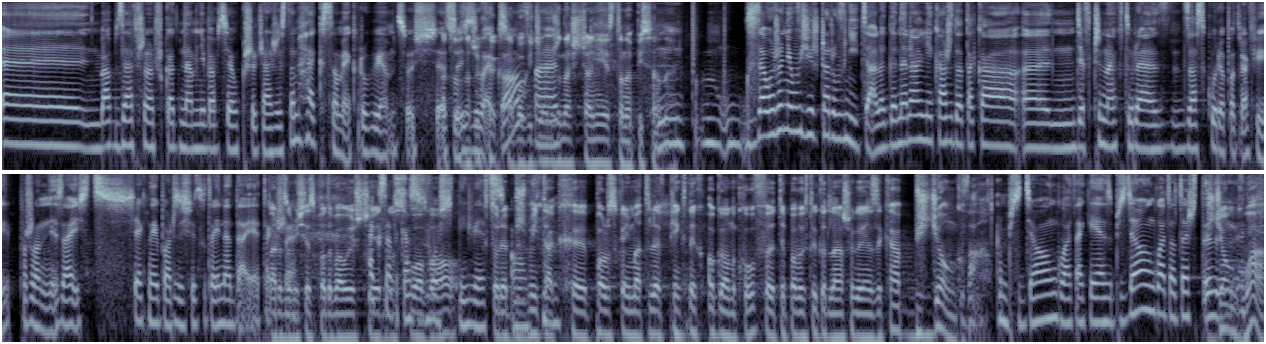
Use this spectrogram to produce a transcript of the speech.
E, bab zawsze na przykład na mnie babcia krzyczała, że jestem heksą, jak robiłam coś, A co coś znaczy złego. heksa? Bo widziałem, że na ścianie jest to napisane. Z założenia musi się czarownica, ale generalnie każda taka e, dziewczyna, która za skórę potrafi porządnie zajść, jak najbardziej się tutaj nadaje. Także Bardzo mi się spodobało jeszcze jedno słowo, które brzmi o. tak e, polsko i ma tyle pięknych ogonków, e, typowych tylko dla naszego języka. Bździągwa. Bździągła, tak jest. Bździągła to też... Bździągła.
